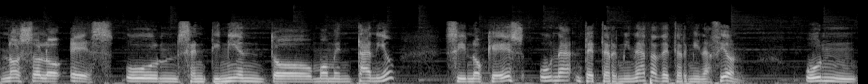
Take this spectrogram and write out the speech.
no solo es un sentimiento momentáneo, sino que es una determinada determinación, un,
